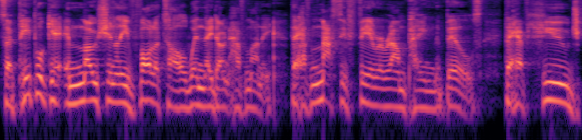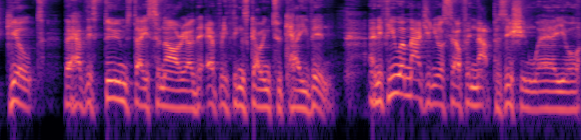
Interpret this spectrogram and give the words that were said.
So people get emotionally volatile when they don't have money. They have massive fear around paying the bills. They have huge guilt. They have this doomsday scenario that everything's going to cave in. And if you imagine yourself in that position where you're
